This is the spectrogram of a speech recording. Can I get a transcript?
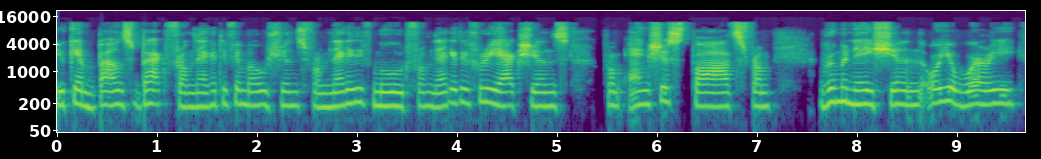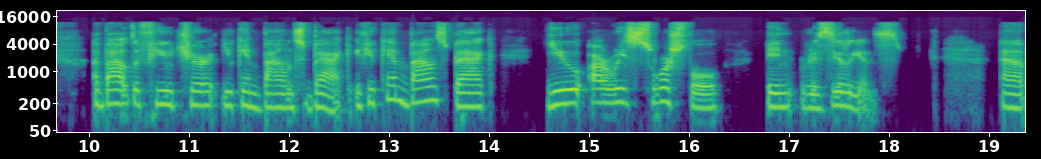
You can bounce back from negative emotions, from negative mood, from negative reactions, from anxious thoughts, from rumination, or your worry about the future. You can bounce back. If you can bounce back, you are resourceful in resilience. Uh,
